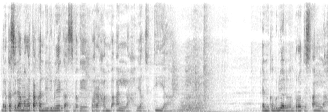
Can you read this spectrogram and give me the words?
Mereka sedang mengatakan diri mereka sebagai para hamba Allah yang setia. Dan kemudian memprotes Allah.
